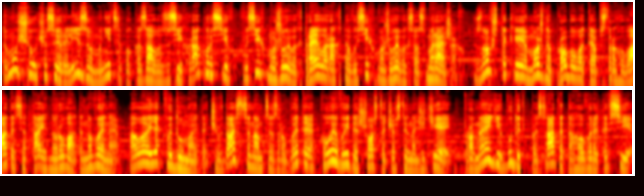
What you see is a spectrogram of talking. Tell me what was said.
Тому що у часи релізу мені це показали з усіх ракурсів, в усіх можливих трейлерах та в усіх можливих соцмережах. Знов ж таки, можна пробувати абстрагуватися та ігнорувати новини. Але як ви думаєте, чи вдасться нам це зробити, коли вийде шоста частина GTA? Про неї будуть писати та говорити всі,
